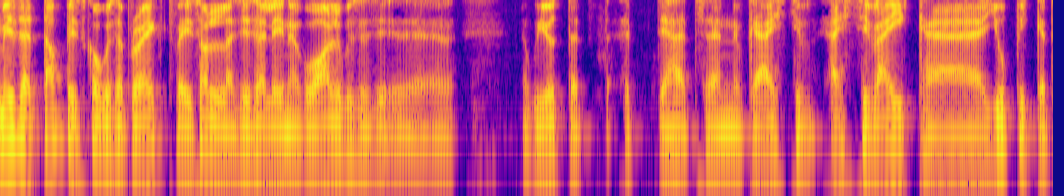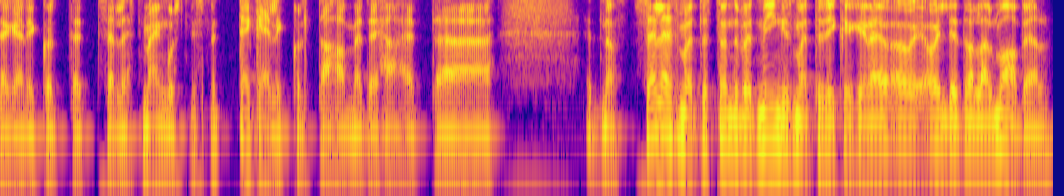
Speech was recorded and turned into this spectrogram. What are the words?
mis etapis kogu see projekt võis olla, siis oli nagu alguses äh, nagu jutt, et, et jah, et see on niisugune hästi, hästi väike jupike tegelikult, et sellest mängust, mis me tegelikult tahame teha, et äh, et noh, selles mõttes tundub, et mingis mõttes ikkagi oldi tollal maa peal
